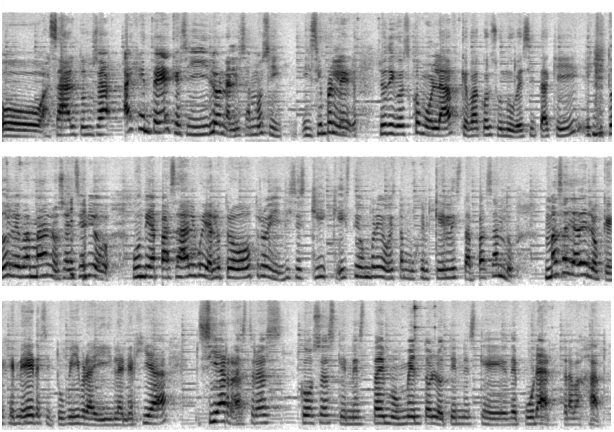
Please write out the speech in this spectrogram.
o asaltos, o sea, hay gente que si lo analizamos y, y siempre le, yo digo, es como Lav que va con su nubecita aquí y que todo le va mal, o sea, en serio, un día pasa algo y al otro otro y dices, ¿qué, qué este hombre o esta mujer, qué le está pasando? Más allá de lo que generes y tu vibra y la energía, sí arrastras cosas que en este momento lo tienes que depurar, trabajar.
